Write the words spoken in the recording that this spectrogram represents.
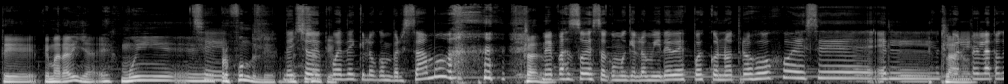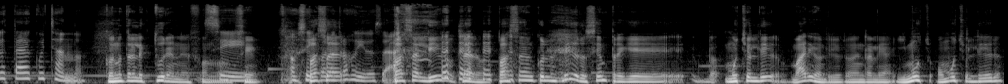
te, te maravilla. Es muy eh, profundo el libro. De hecho, después de que lo conversamos, Claro. me pasó eso, como que lo miré después con otros ojos, ese el, Claro. con el relato que estaba escuchando. Con otra lectura en el fondo. Sí. O sí, con otros oídos. Pasa el libro, claro. Pasan con los libros siempre que muchos libros, varios libros en realidad, y muchos, o muchos libros,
